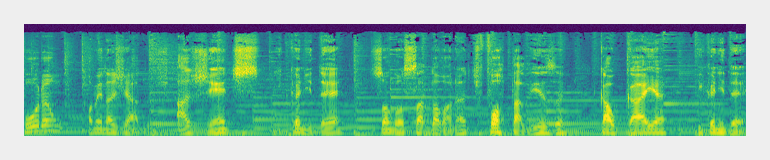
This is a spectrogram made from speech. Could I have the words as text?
Foram homenageados agentes de Canidé, São Gonçalo do Amarante, Fortaleza, Calcaia e Canidé.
